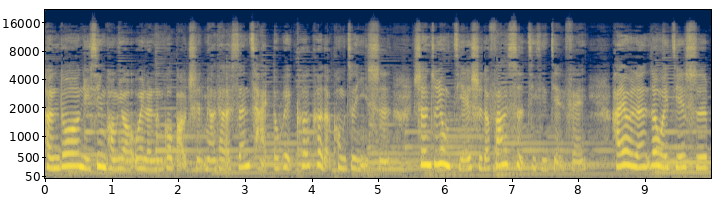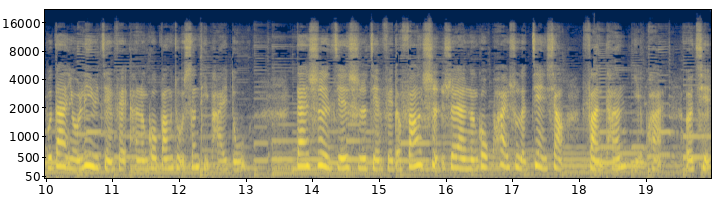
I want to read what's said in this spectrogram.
很多女性朋友为了能够保持苗条的身材，都会苛刻的控制饮食，甚至用节食的方式进行减肥。还有人认为节食不但有利于减肥，还能够帮助身体排毒。但是节食减肥的方式虽然能够快速的见效，反弹也快，而且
